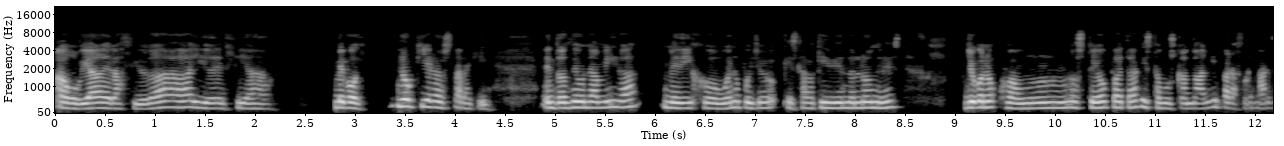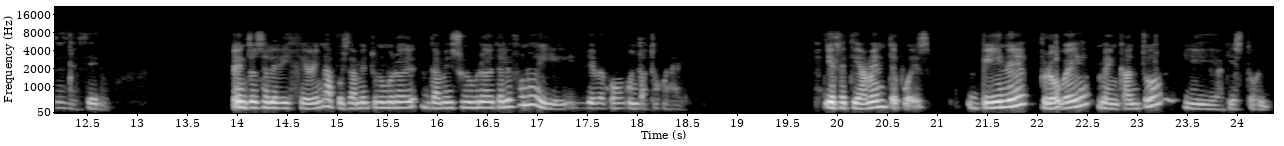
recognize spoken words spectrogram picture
agobiada de la ciudad y yo decía, me voy, no quiero estar aquí. Entonces una amiga me dijo, bueno, pues yo que estaba aquí viviendo en Londres, yo conozco a un osteópata que está buscando a alguien para formar desde cero. Entonces le dije, venga, pues dame, tu número dame su número de teléfono y yo me pongo en contacto con él. Y efectivamente, pues vine, probé, me encantó y aquí estoy.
